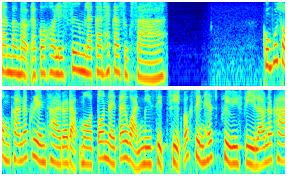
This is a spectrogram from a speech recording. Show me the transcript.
การบำบัดแอลกอฮอลิซึมและการให้การศึกษา คุณผู้ชมคะนักเรียนชายระดับมต้นในไต้หวันมีสิทธิ์ฉีดวัคซีน HPV ฟรีแล้วนะคะ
